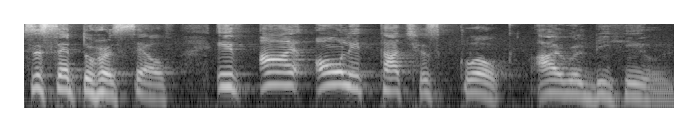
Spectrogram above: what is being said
She said to herself, If I only touch his cloak, I will be healed.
